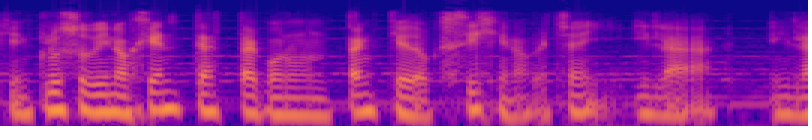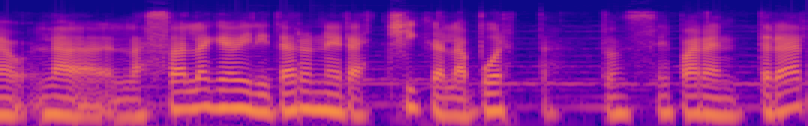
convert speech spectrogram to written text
Que incluso vino gente hasta con un tanque de oxígeno, ¿cachai? Y la, y la, la- la sala que habilitaron era chica, la puerta. Entonces, para entrar,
